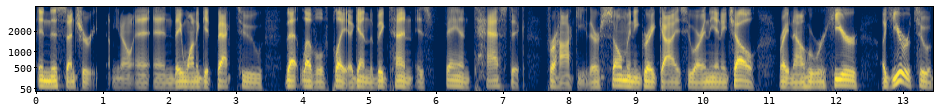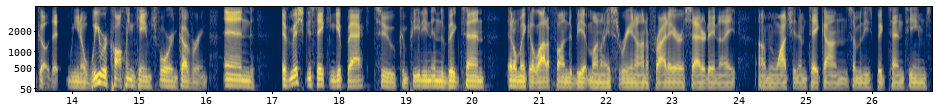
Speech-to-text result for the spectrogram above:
in this century, you know, and, and they want to get back to that level of play. Again, the Big Ten is fantastic for hockey. There are so many great guys who are in the NHL right now who were here a year or two ago that you know we were calling games for and covering. And if Michigan State can get back to competing in the Big Ten it'll make it a lot of fun to be at Munn Ice Arena on a Friday or a Saturday night um, and watching them take on some of these Big Ten teams.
